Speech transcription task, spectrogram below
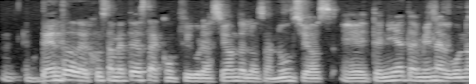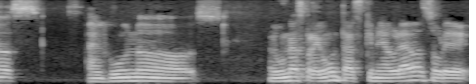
dentro de justamente esta configuración de los anuncios, tenía también algunos, algunos, algunas preguntas que me hablaban sobre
